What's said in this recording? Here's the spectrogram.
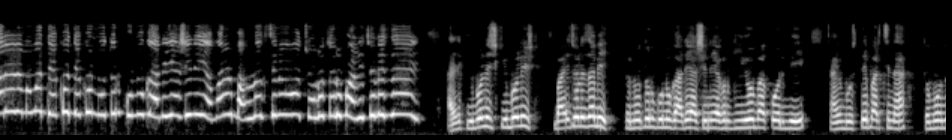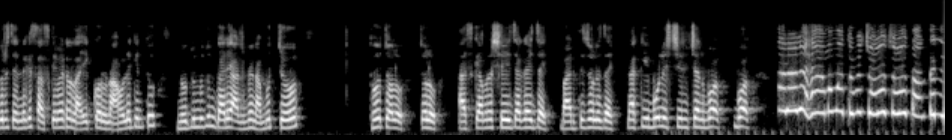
আরে আরে মামা, দেখো দেখো, নতুন কোনো গাড়ি আসেনি। আমার আর ভালো লাগছে না চলো চলো, বাড়ি চলে যাই। আরে কি বলিস কি বলিস? বাড়ি চলে যাবি? তো নতুন কোনো গাড়ি আসেনি, এখন কিও বা করবি? আমি বুঝতে পারছি না। তো বন্ধুরা চ্যানেলকে সাবস্ক্রাইব একটা লাইক করো, না হলে কিন্তু নতুন নতুন গাড়ি আসবে না, বুঝছ? তো চলো চলো, আজকে আমরা সেই জায়গায় যাই, বাড়িতে চলে যাই। না, কি বলিস, চিনচান, বল বল। আরে আরে হ্যাঁ মামা, তুমি চলো চলো, তাড়াতাড়ি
